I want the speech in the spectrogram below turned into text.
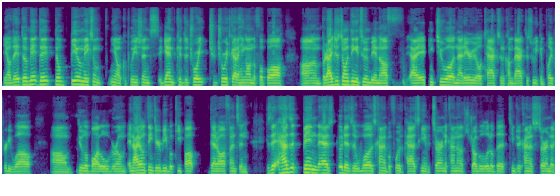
you know, they they'll make they they'll be able to make some, you know, completions. Again, cuz Detroit Detroit's got to hang on the football. Um, but I just don't think it's going to be enough. I, I think Tua in that aerial attack is going to come back this week and play pretty well. Um, do the ball over them, and I don't think they're going to be able to keep up that offense. And because it hasn't been as good as it was kind of before the past game. It's starting to kind of struggle a little bit. Teams are kind of starting to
